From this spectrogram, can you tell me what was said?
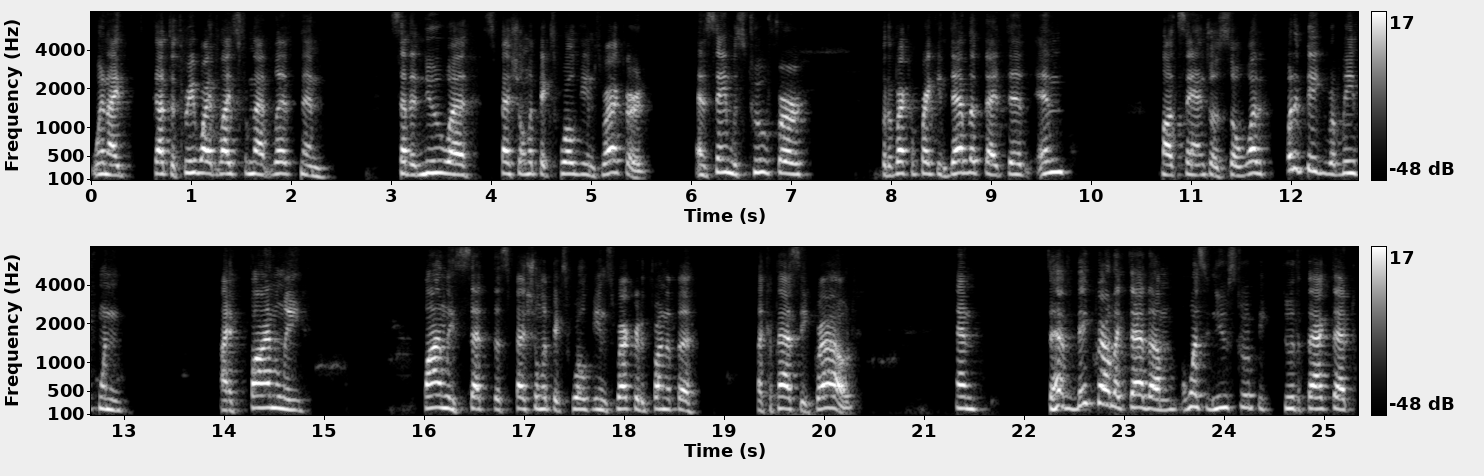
when I got the three white lights from that lift and set a new uh, Special Olympics World Games record and the same was true for for the record breaking deadlift that I did in Los Angeles so what what a big relief when I finally finally set the Special Olympics World Games record in front of a, a capacity crowd. And to have a big crowd like that, um, I wasn't used to it due to the fact that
